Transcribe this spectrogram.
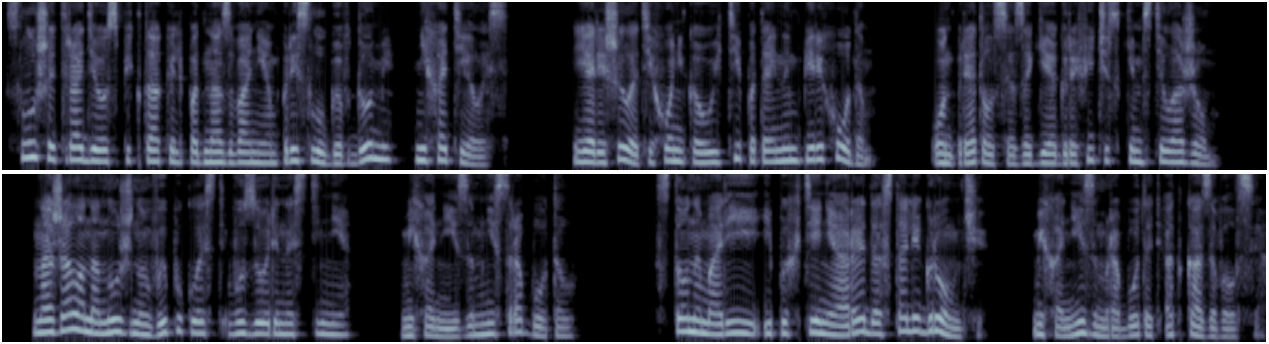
Слушать радиоспектакль под названием «Прислуга в доме» не хотелось. Я решила тихонько уйти по тайным переходам. Он прятался за географическим стеллажом. Нажала на нужную выпуклость в узоре на стене. Механизм не сработал. Стоны Марии и пыхтение Ареда стали громче, Механизм работать отказывался.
